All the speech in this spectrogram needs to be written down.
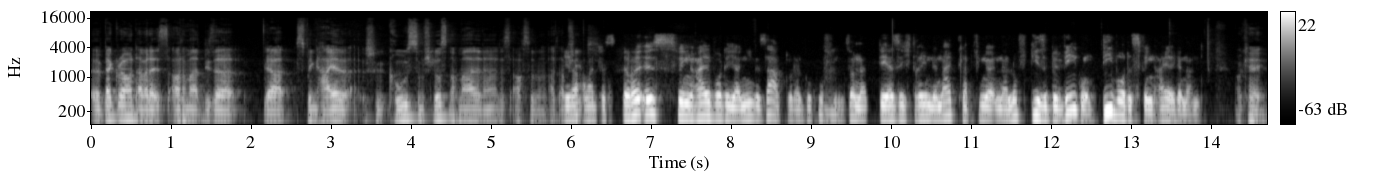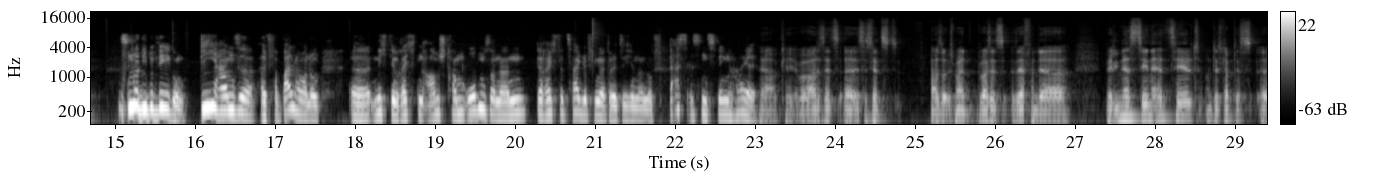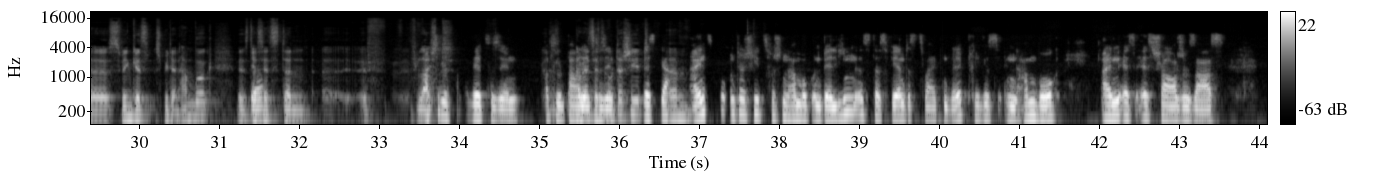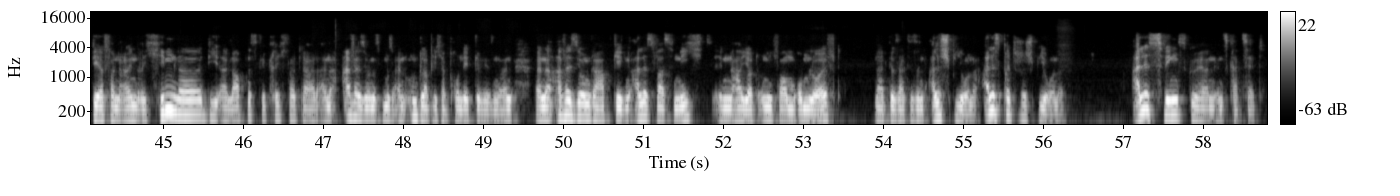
äh, Background, aber da ist auch nochmal dieser ja, Swing Heil Gruß zum Schluss nochmal. Ne? Das ist auch so als Abschied. Ja, aber das Irre ist, Swing Heil wurde ja nie gesagt oder gerufen, mhm. sondern der sich drehende Nightclub-Finger in der Luft, diese Bewegung, die wurde Swing Heil genannt. Okay. Das ist nur die Bewegung. Die haben sie als Verballhornung äh, nicht den rechten Arm stramm oben, sondern der rechte Zeigefinger dreht sich in der Luft. Das ist ein Swing Heil. Ja, okay. Aber war das jetzt, äh, ist es jetzt, also ich meine, du hast jetzt sehr von der Berliner Szene erzählt und ich glaube, das äh, Swing Kids spielt in Hamburg. Ist das ja. jetzt dann äh, vielleicht. Absolut parallel zu sehen. Absolut parallel Aber ist zu sehen. Unterschied? Das der ähm, einzige Unterschied zwischen Hamburg und Berlin ist, dass während des Zweiten Weltkrieges in Hamburg ein SS-Charge saß, der von Heinrich Himmler die Erlaubnis gekriegt hat, der hat eine Aversion, es muss ein unglaublicher Prolet gewesen sein, eine Aversion gehabt gegen alles, was nicht in HJ-Uniform rumläuft und hat gesagt, das sind alles Spione, alles britische Spione. Alle Swings gehören ins KZ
